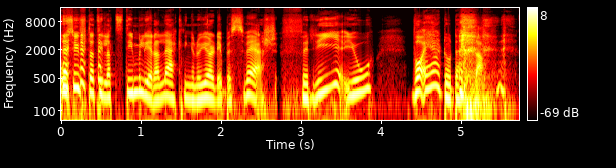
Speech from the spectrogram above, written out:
och syftar till att stimulera läkningen och göra det besvärsfri. Jo, vad är då detta?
